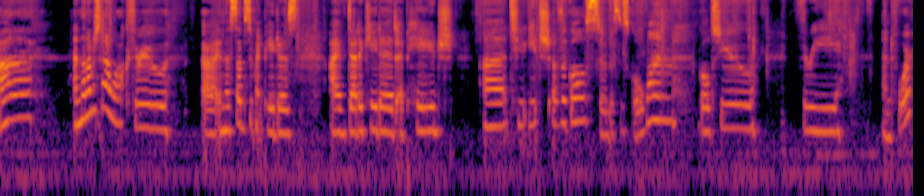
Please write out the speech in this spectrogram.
Uh, and then I'm just going to walk through, uh, in the subsequent pages, I've dedicated a page uh, to each of the goals. So this is goal one, goal two, three, and four.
